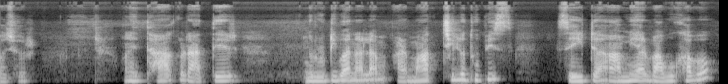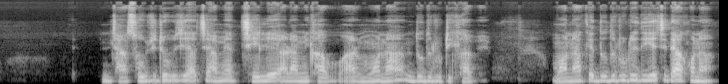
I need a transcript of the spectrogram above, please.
বছর। মানে থাক, রাতের রুটি বানালাম আর মাছ ছিল দু পিস সেইটা আমি আর বাবু খাব। যা সবজি টবজি আছে আমি আর ছেলে আর আমি খাব আর মনা দুধ রুটি খাবে। মনাকে দুধ রুটি দিয়েছি, দেখো না,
